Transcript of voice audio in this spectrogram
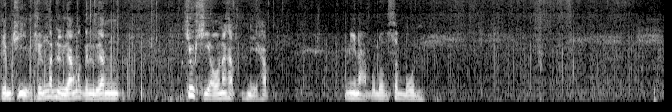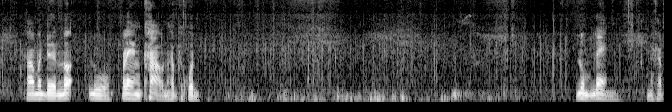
เต็มที่ถึงมันเหลืองมันก็เหลืองเขียวเขียวๆนะครับ นี่ครับ มีหนามอุดมสมบูรณ์ข้าวมาเดินเลาะดูแปลงข้าวนะครับ ทุกคนลมแรงนะครับ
